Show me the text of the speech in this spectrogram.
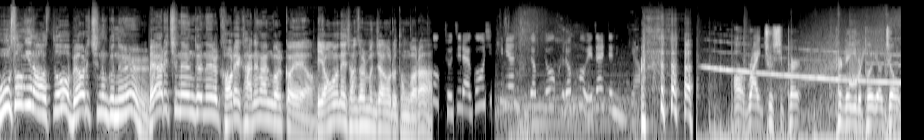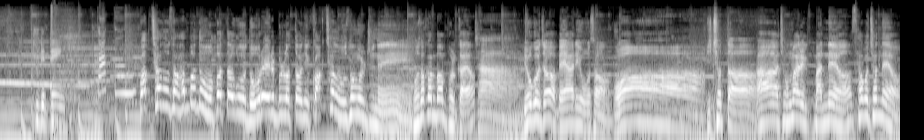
오성이 나왔어 메아리 치는 그늘 메아리 치는 그늘 거래 가능한 걸 거예요 영혼의 전설 문장으로 돈 거라 꼭 조지라고 시키면 부적도 그렇고 왜잘 뜨는겨. Alright, 주시 per per 보여줘. Do the thing. 꽉찬 오성 한 번도 못 봤다고 노래를 불렀더니 꽉찬 오성을 주네. 보석 한번 볼까요? 자 요거죠. 메아리 오성. 와 미쳤다. 아 정말 맞네요. 사고 쳤네요.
